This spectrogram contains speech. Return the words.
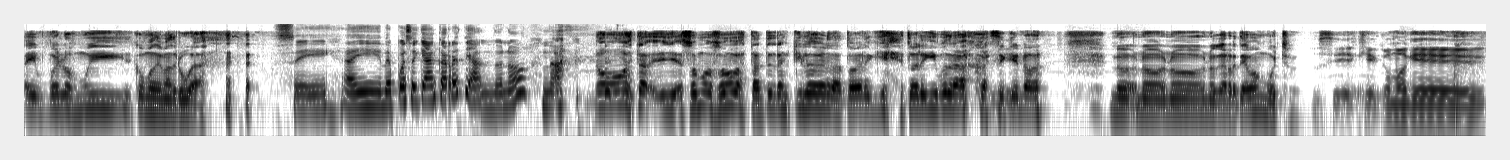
hay vuelos muy como de madrugada. Sí, ahí después se quedan carreteando, ¿no? No, somos, somos bastante tranquilos, de verdad, todo el, todo el equipo de trabajo, así que no, no, no, no, no carreteamos mucho. Sí, es que como que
